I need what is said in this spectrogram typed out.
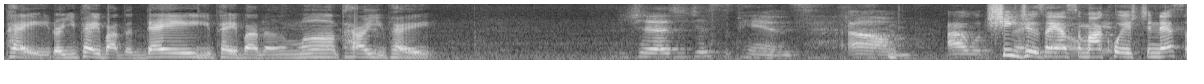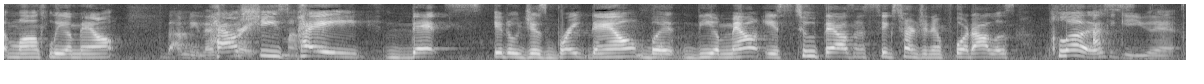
paid? Are you paid by the day? You paid by the month? How are you paid? Judge, it just depends. Um, I would. She just answered my it- question. That's a monthly amount. I mean, that's How great, she's monthly. paid, that's it'll just break down, but the amount is two thousand six hundred and four dollars plus. I can give you that.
